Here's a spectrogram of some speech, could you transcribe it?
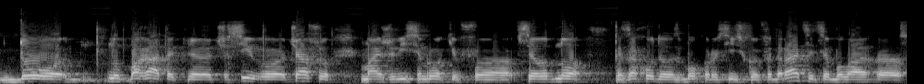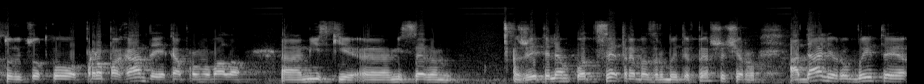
до ну багато часів часу, майже 8 років, все одно заходили з боку Російської Федерації. Це була е, 100% пропаганда, яка промивала е, мізки е, місцевим. Жителям, от це треба зробити в першу чергу. А далі робити е,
